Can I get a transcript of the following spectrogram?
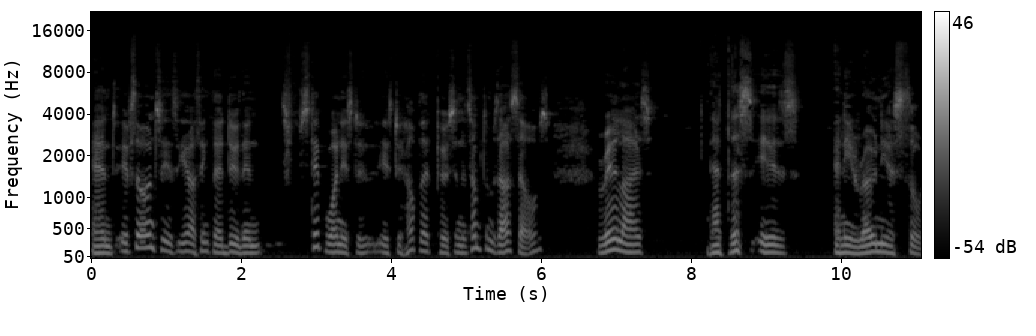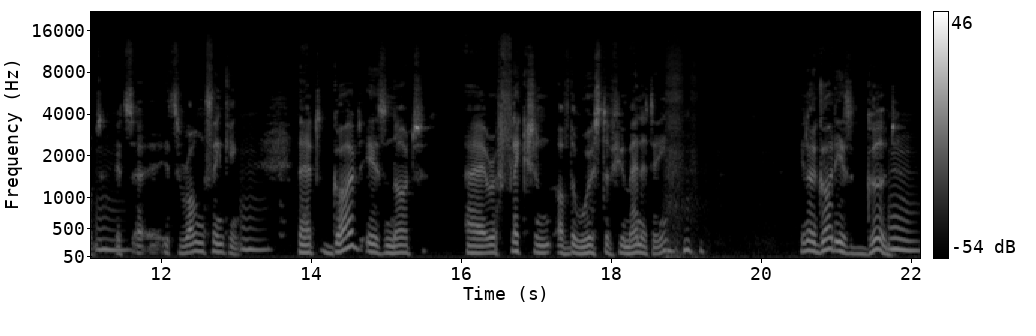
And if the answer is yeah, I think they do, then step one is to is to help that person and sometimes ourselves realize that this is an erroneous thought. Mm. It's uh, it's wrong thinking mm, that God is not a reflection of the worst of humanity. you know, God is good, mm,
